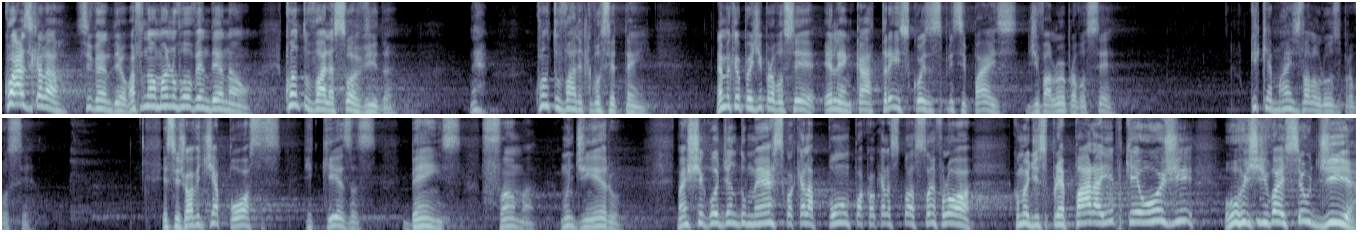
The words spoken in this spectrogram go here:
Quase que ela se vendeu. Mas falou, não, mas não vou vender não. Quanto vale a sua vida? Né? Quanto vale o que você tem? Lembra que eu pedi para você elencar três coisas principais de valor para você? O que, é mais valoroso para você? Esse jovem tinha posses, riquezas, bens, fama, muito dinheiro. Mas chegou diante do mestre com aquela pompa, com aquela situação e falou: Ó, como eu disse, prepara aí, porque hoje, hoje vai ser o dia.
